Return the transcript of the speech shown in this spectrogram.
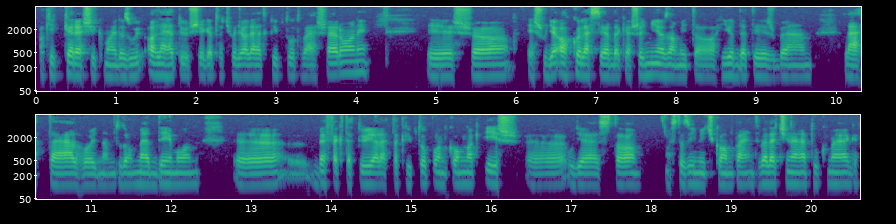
akik keresik majd az új, a lehetőséget, hogy hogyan lehet kriptót vásárolni, és, és ugye akkor lesz érdekes, hogy mi az, amit a hirdetésben láttál, hogy nem tudom, Matt Damon befektetője lett a Crypto.com-nak, és ugye ezt, a, ezt az image kampányt vele csináltuk meg,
